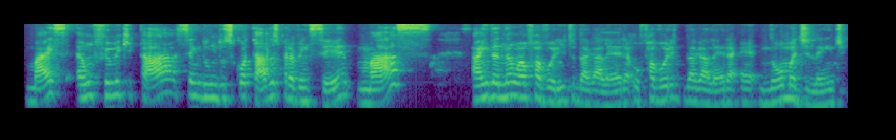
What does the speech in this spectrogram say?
Mas é um filme que está sendo um dos cotados para vencer, mas ainda não é o favorito da galera. O favorito da galera é Nomadland.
